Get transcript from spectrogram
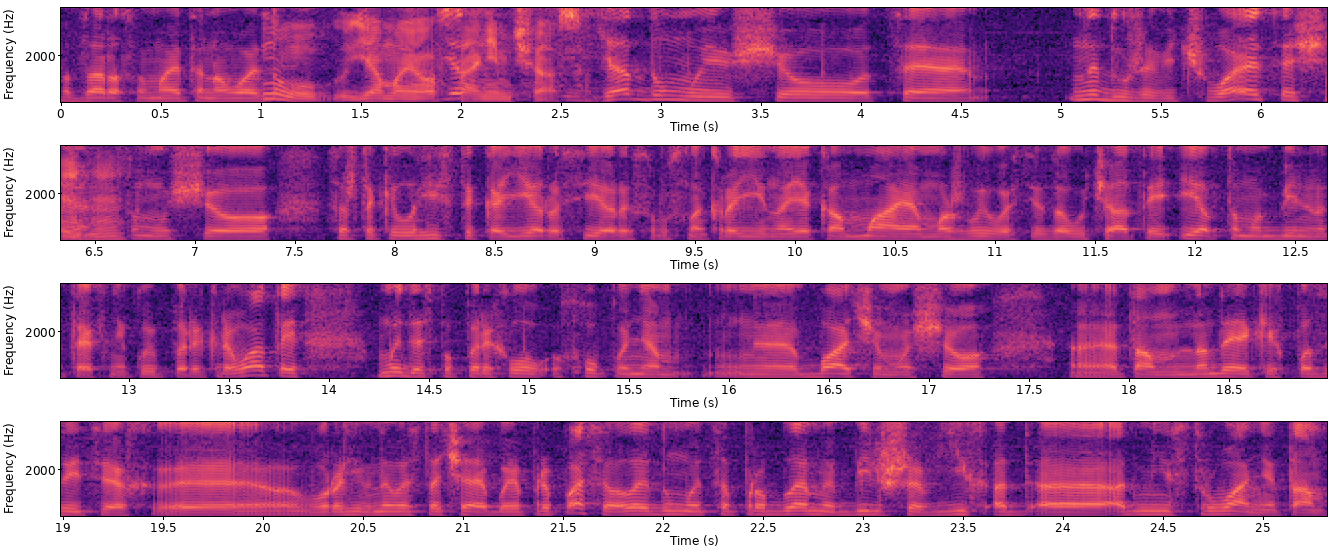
От зараз ви маєте на увазі. Ну, я маю останнім часом. Я думаю, що це не дуже відчувається ще, тому що все ж таки логістика є. Росія ресурсна країна, яка має можливості залучати і автомобільну техніку, і перекривати. Ми десь по перехопленням е, бачимо, що е, там на деяких позиціях е, ворогів не вистачає боєприпасів, але я думаю, це проблеми більше в їх ад- адмініструванні там,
